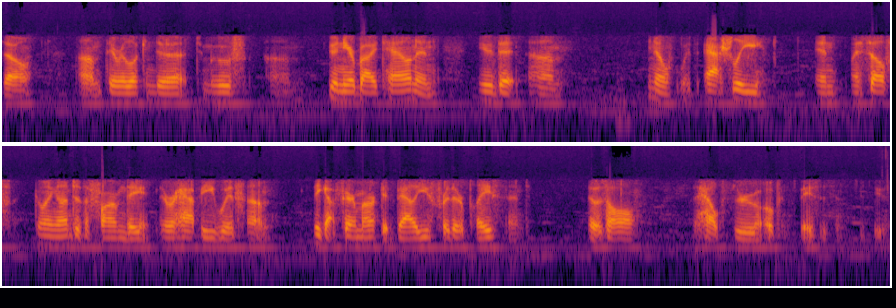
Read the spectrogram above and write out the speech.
So um, they were looking to to move to a nearby town, and knew that you know with Ashley and myself going onto the farm, they they were happy with they got fair market value for their place, and it was all help through Open Spaces Institute.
